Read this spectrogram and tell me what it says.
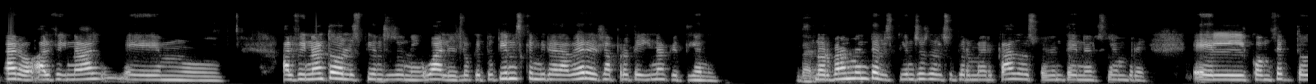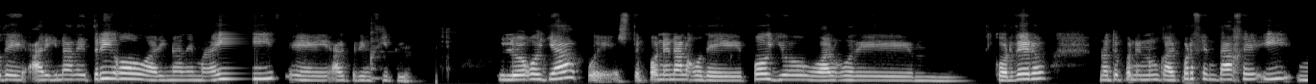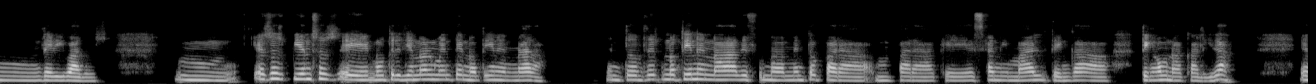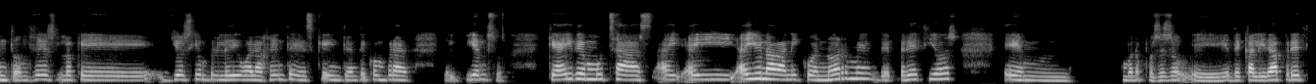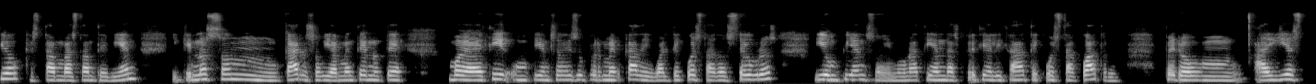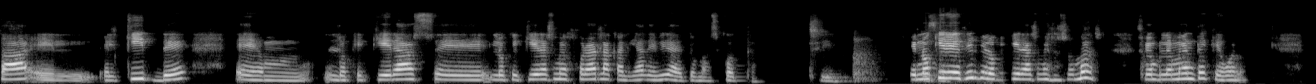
Claro, al final em, al final todos los piensos son iguales. Lo que tú tienes que mirar a ver es la proteína que tiene. Normalmente los piensos del supermercado suelen tener siempre el concepto de harina de trigo o harina de maíz eh, al principio. Y luego ya pues te ponen algo de pollo o algo de mm, cordero, no te ponen nunca el porcentaje y mm, derivados. Mm, esos piensos eh, nutricionalmente no tienen nada. Entonces no tiene nada de fundamento para, para que ese animal tenga, tenga una calidad. Entonces, lo que yo siempre le digo a la gente es que intente comprar el pienso, que hay de muchas, hay, hay, hay un abanico enorme de precios. Em, bueno, pues eso, eh, de calidad-precio que están bastante bien y que no son caros. Obviamente no te voy a decir, un pienso de supermercado igual te cuesta dos euros y un pienso en una tienda especializada te cuesta cuatro. Pero mm, ahí está el, kit de em, lo, que quieras, eh, lo que quieras mejorar la calidad de vida de tu mascota. Sí. Que no quiere decir que lo quieras menos o más, simplemente que, bueno,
